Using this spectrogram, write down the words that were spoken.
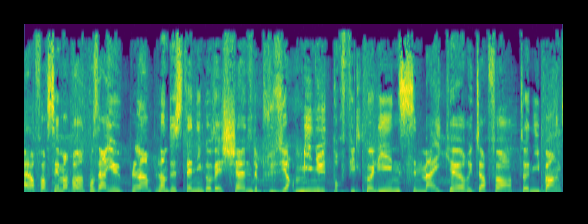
Alors forcément, pendant le concert, il y a eu plein, plein de standing ovations de plusieurs minutes pour Phil Collins, Mike euh, Rutherford, Tony Banks.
